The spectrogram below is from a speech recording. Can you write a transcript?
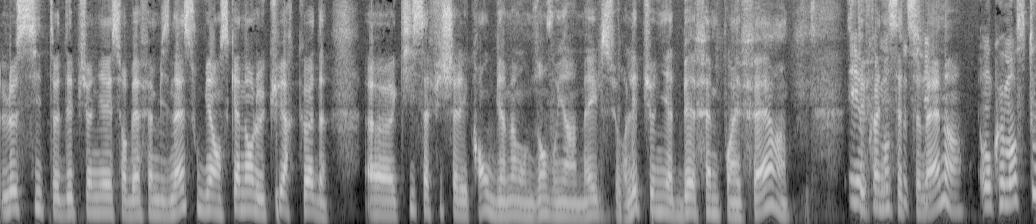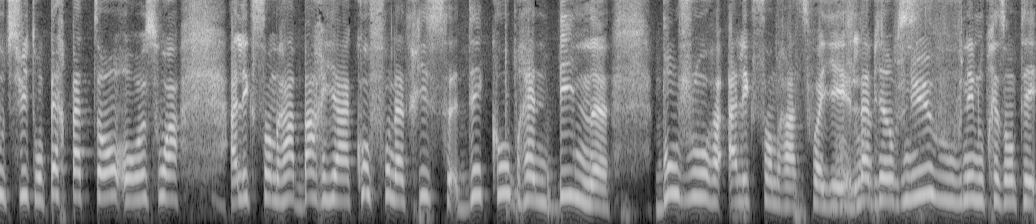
le site des pionniers sur BFM Business ou bien en scannant le QR code qui s'affiche à l'écran ou bien même en nous envoyant un mail sur lespionniers.bfm.fr. Stéphanie, cette semaine. On commence tout de suite, on perd pas de temps. On reçoit Alexandra Baria, cofondatrice d'Eco Bean. Bonjour Alexandra, soyez la bienvenue. Vous venez nous présenter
